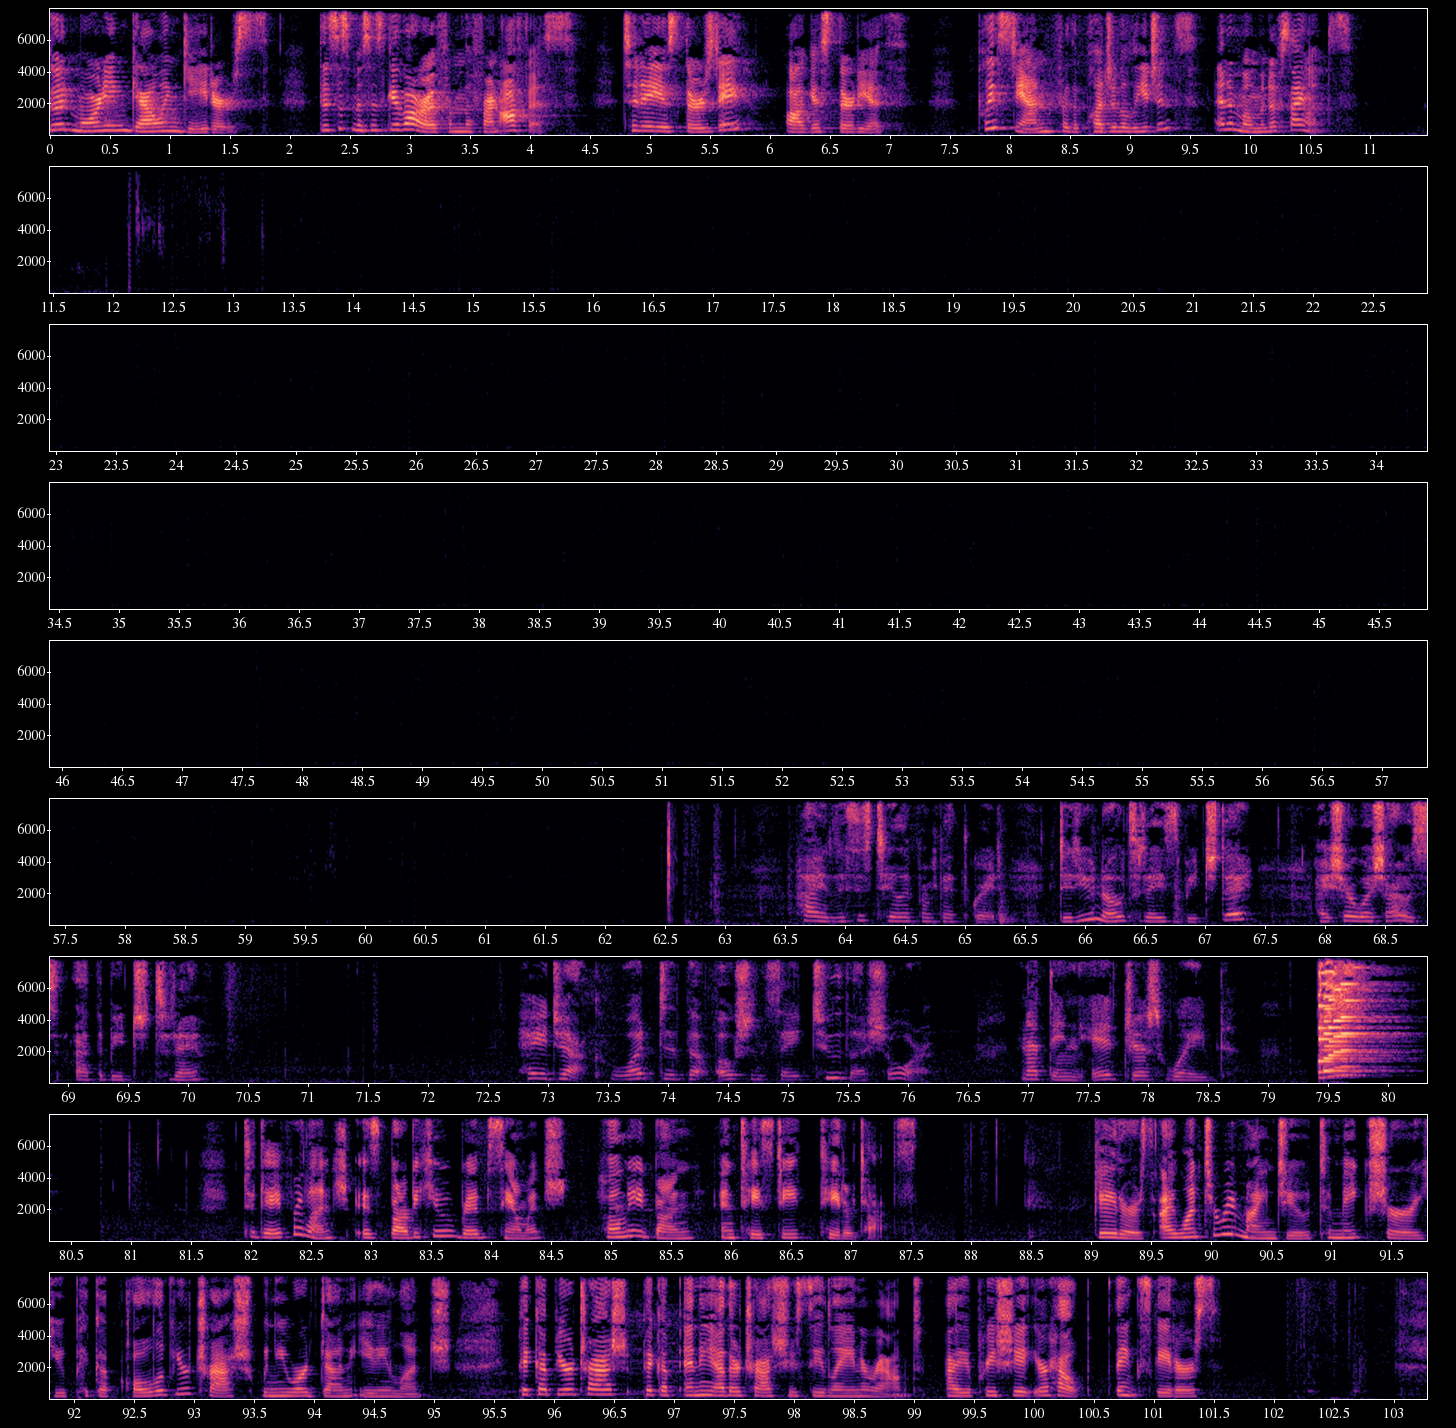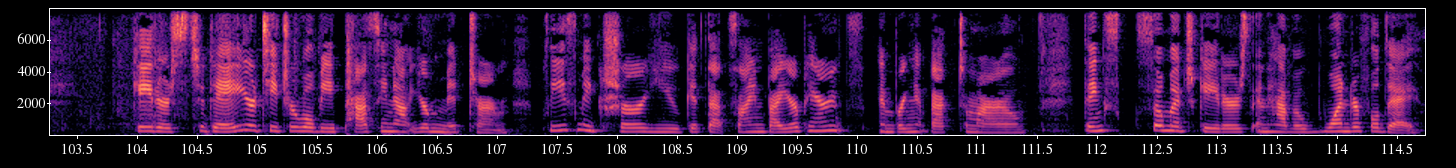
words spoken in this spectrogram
Good morning, Gowan Gators. This is Mrs. Guevara from the front office. Today is Thursday, August 30th. Please stand for the Pledge of Allegiance and a moment of silence. Hi, this is Taylor from fifth grade. Did you know today's beach day? I sure wish I was at the beach today. Hey Jack, what did the ocean say to the shore? Nothing, it just waved. Today for lunch is barbecue rib sandwich, homemade bun, and tasty tater tots. Gators, I want to remind you to make sure you pick up all of your trash when you are done eating lunch. Pick up your trash, pick up any other trash you see laying around. I appreciate your help. Thanks, Gators. Gators, today your teacher will be passing out your midterm. Please make sure you get that signed by your parents and bring it back tomorrow. Thanks so much, Gators, and have a wonderful day.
